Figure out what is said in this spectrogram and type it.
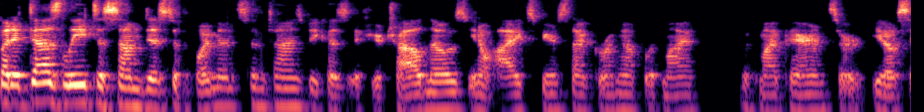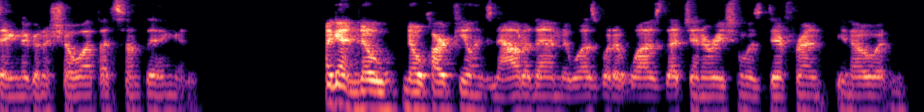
but it does lead to some disappointment sometimes because if your child knows you know i experienced that growing up with my with my parents or you know saying they're going to show up at something and again no no hard feelings now to them it was what it was that generation was different you know and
